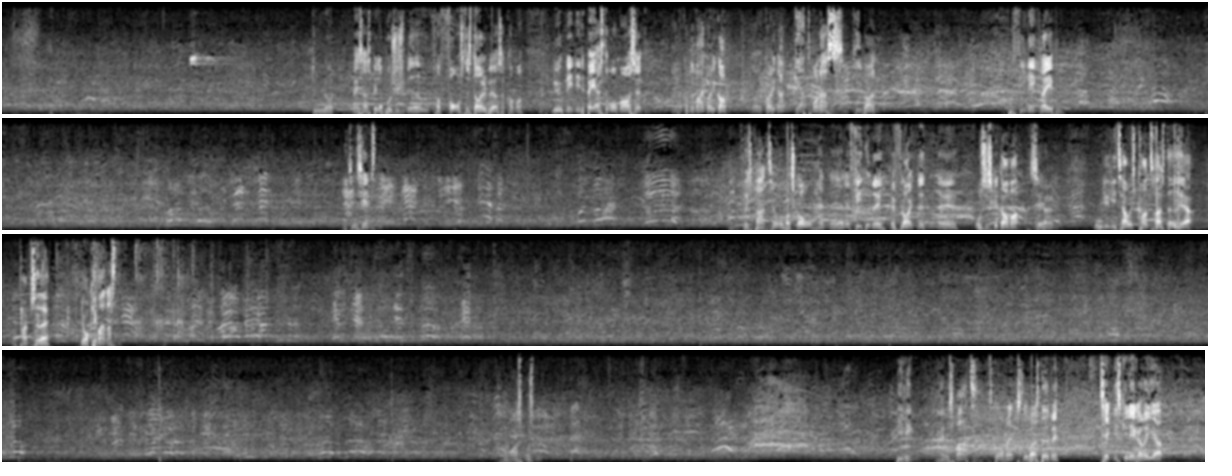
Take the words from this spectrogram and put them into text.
Duelund, masser af spillere positioneret ud for forreste stolpe, og så kommer løbende ind i det bagerste rum også. Han er kommet meget godt i gang. Godt i gang. Gert Monas, keeperen. På fine indgreb. Mathias Jensen. En frispark til Robert Skov. Han øh, er lidt fedtet med, med fløjtene, den øh, russiske dommer. Sætter en mulig litauisk kontra afsted her. Og bremset af Joachim Andersen. Rasmussen. Billing, han er smart. Stor slipper afsted med tekniske lækkerier.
